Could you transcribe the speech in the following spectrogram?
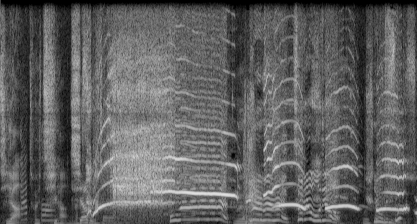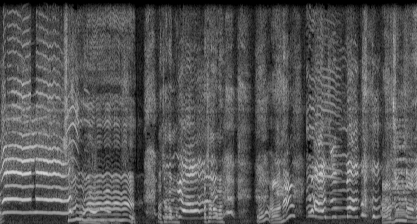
지하 저희 아. 지하. 지하도 있잖아 왜왜왜왜왜 서른 어디야 이거 서른 왜왜왜왜왜 아 잠깐만. 아 잠깐만. 어? 안 해? 아줌마가. 아줌마가?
